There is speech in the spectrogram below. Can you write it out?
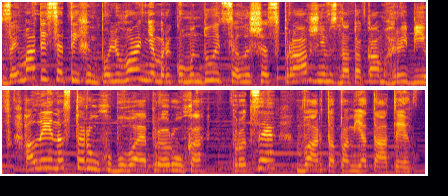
Займатися тихим полюванням рекомендується лише справжнім знатокам грибів, але і на старуху буває проруха. Про це варто пам'ятати.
